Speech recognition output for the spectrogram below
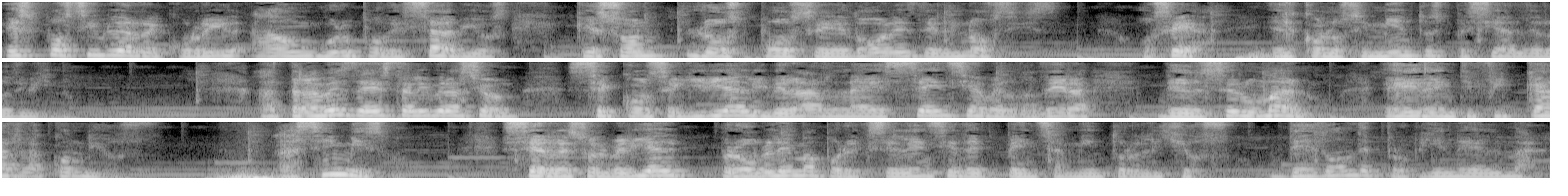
es posible recurrir a un grupo de sabios que son los poseedores del gnosis, o sea, el conocimiento especial de lo divino. A través de esta liberación se conseguiría liberar la esencia verdadera del ser humano e identificarla con Dios. Asimismo, se resolvería el problema por excelencia del pensamiento religioso. ¿De dónde proviene el mal?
